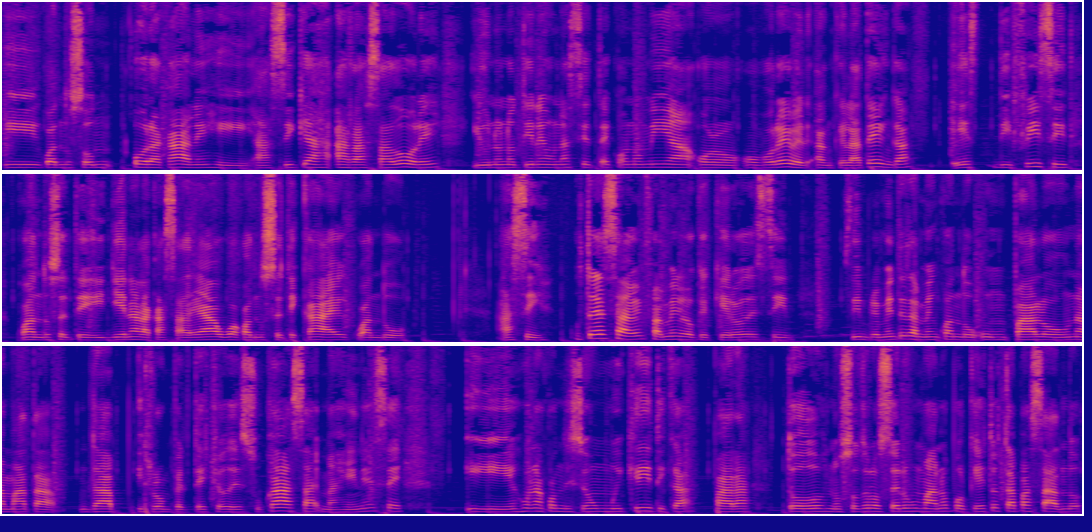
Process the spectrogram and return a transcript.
y cuando son huracanes y así que arrasadores y uno no tiene una cierta economía o, o whatever, aunque la tenga, es difícil cuando se te llena la casa de agua, cuando se te cae, cuando así. Ustedes saben, familia, lo que quiero decir. Simplemente también cuando un palo o una mata da y rompe el techo de su casa, imagínense, y es una condición muy crítica para todos nosotros los seres humanos porque esto está pasando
